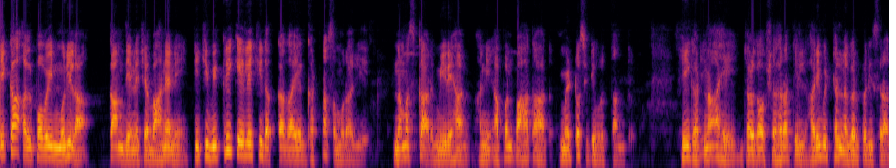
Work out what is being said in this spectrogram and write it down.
एका अल्पवयीन मुलीला काम देण्याच्या बहाण्याने तिची विक्री केल्याची धक्कादायक घटना समोर आली आहे. नमस्कार मी रेहान आणि आपण पाहत आहात मेट्रो सिटी वृत्तांत. ही घटना आहे जळगाव शहरातील हरिविठ्ठल नगर परिसरात.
